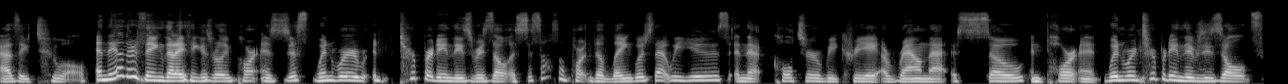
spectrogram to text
as a tool. And the other thing that I think is really important is just when we're interpreting these results it's just also important the language that we use and that culture we create around that is so important. When we're interpreting these results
